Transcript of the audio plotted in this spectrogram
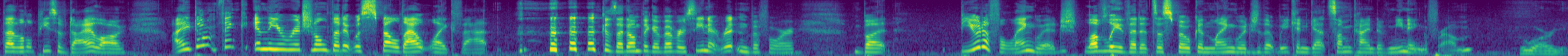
that little piece of dialogue. I don't think in the original that it was spelled out like that. Cuz I don't think I've ever seen it written before. But beautiful language. Lovely that it's a spoken language that we can get some kind of meaning from. Who are you?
